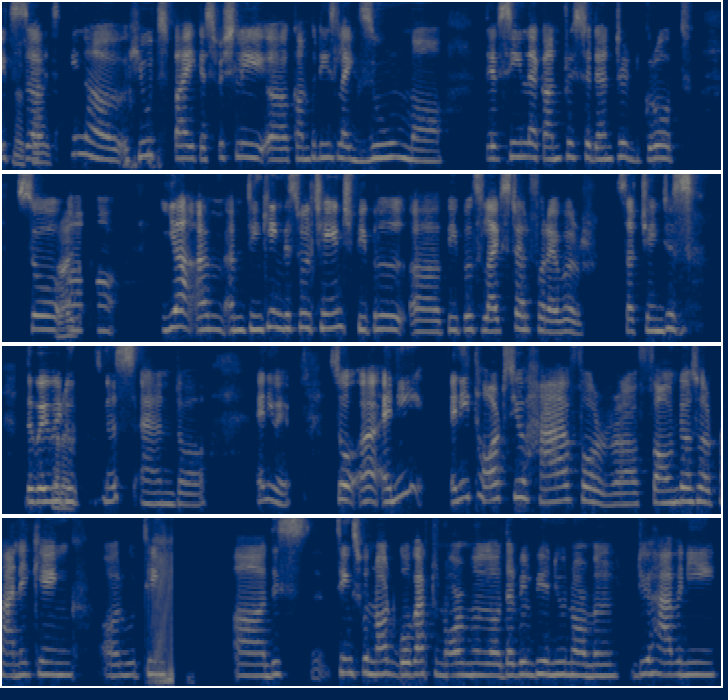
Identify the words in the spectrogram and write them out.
It's uh, right. seen a huge spike especially uh, companies like zoom uh, they've seen like unprecedented growth. So right. uh, yeah i'm i'm thinking this will change people uh, people's lifestyle forever such changes the way we do business and uh, anyway. So uh, any any thoughts you have for uh, founders who are panicking or who think uh, these things will not go back to normal or there will be a new normal. Do you have any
